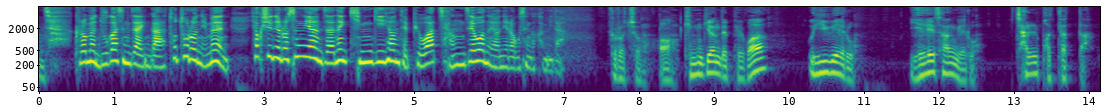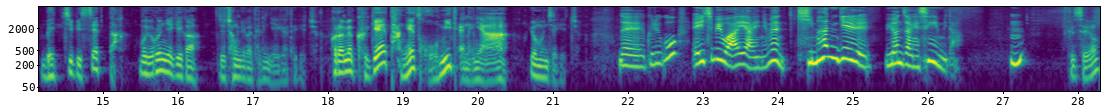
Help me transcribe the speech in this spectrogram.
음. 자, 그러면 누가 승자인가? 토토로님은 혁신으로 승리한 자는 김기현 대표와 장재원 의원이라고 생각합니다. 그렇죠. 어, 김기현 대표가 의외로 예상외로 잘 버텼다. 맷집이 셌다. 뭐 이런 얘기가 이제 정리가 되는 얘기가 되겠죠. 그러면 그게 당에 도움이 되느냐 요 문제겠죠. 네, 그리고 HBYI님은 김한길 위원장의 승입니다. 음? 글쎄요.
